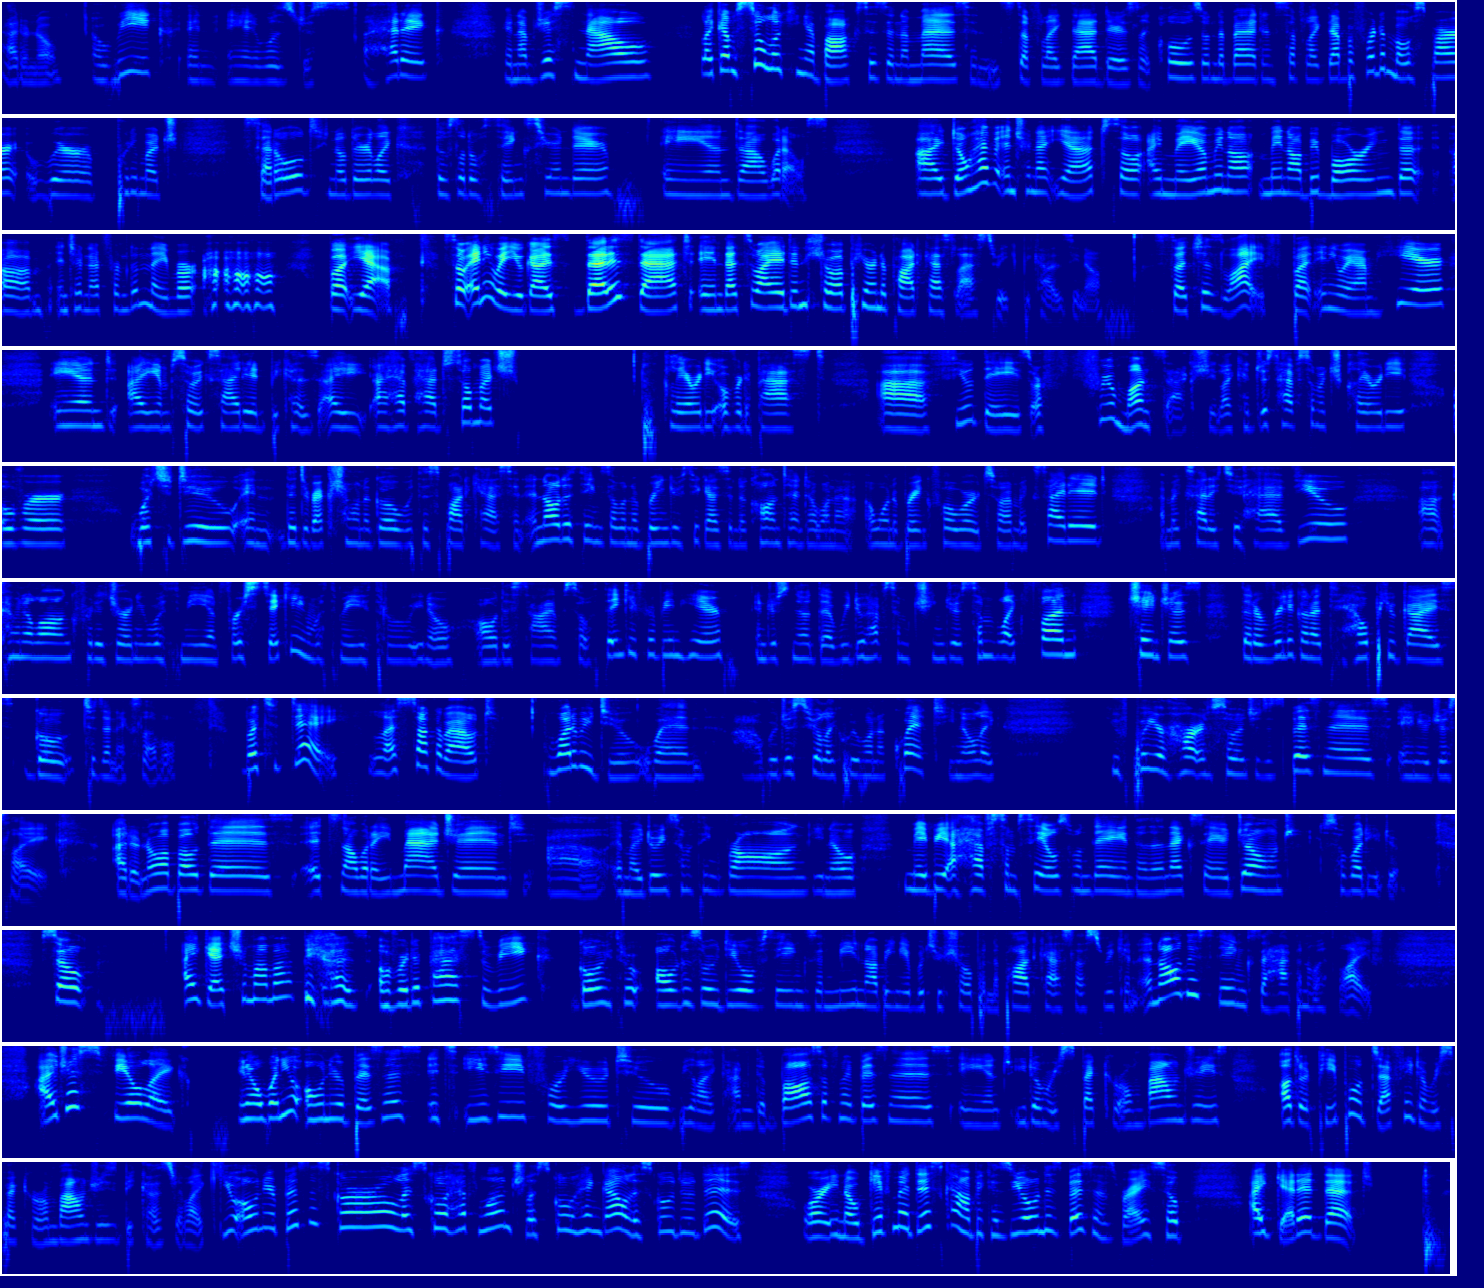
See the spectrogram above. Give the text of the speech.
i don't know a week and, and it was just a headache and i'm just now like I'm still looking at boxes and a mess and stuff like that. There's like clothes on the bed and stuff like that. But for the most part, we're pretty much settled. You know, there are like those little things here and there. And uh, what else? I don't have internet yet, so I may or may not may not be borrowing the um, internet from the neighbor. but yeah. So anyway, you guys, that is that, and that's why I didn't show up here in the podcast last week because you know, such is life. But anyway, I'm here, and I am so excited because I I have had so much clarity over the past uh, few days or few months actually. Like I just have so much clarity over what to do and the direction I want to go with this podcast and, and all the things I want to bring with you guys in the content I want to I want to bring forward. So I'm excited. I'm excited to have you uh, coming along for the journey with me and for sticking with me through you know all this time so thank you for being here and just know that we do have some changes some like fun changes that are really to help you guys go to the next level but today let's talk about what do we do when uh, we just feel like we want to quit you know like you've put your heart and soul into this business and you're just like I don't know about this. It's not what I imagined. Uh, am I doing something wrong? You know, maybe I have some sales one day and then the next day I don't. So, what do you do? So, I get you, mama, because over the past week, going through all this ordeal of things and me not being able to show up in the podcast last weekend and all these things that happen with life, I just feel like, you know, when you own your business, it's easy for you to be like, I'm the boss of my business and you don't respect your own boundaries. Other people definitely don't respect your own boundaries because they're like, you own your business, girl. Let's go have lunch. Let's go hang out. Let's go do this. Or, you know, give me a discount because you own this business, right? So I get it that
